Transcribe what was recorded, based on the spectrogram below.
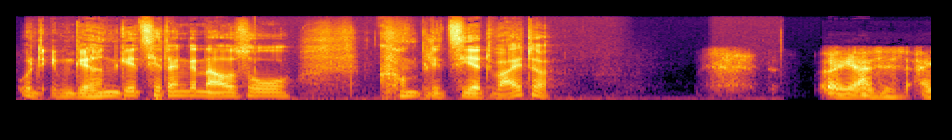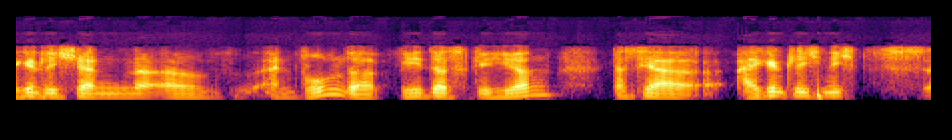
Und im Gehirn geht es ja dann genauso kompliziert weiter. Äh, ja, es ist eigentlich ein, äh, ein Wunder, wie das Gehirn das ja eigentlich nichts äh,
